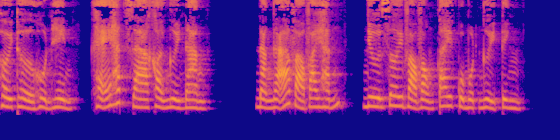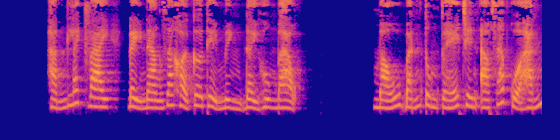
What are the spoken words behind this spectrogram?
Hơi thở hồn hển khẽ hắt ra khỏi người nàng. Nàng ngã vào vai hắn như rơi vào vòng tay của một người tình. Hắn lách vai đẩy nàng ra khỏi cơ thể mình đầy hung bạo. Máu bắn tung tóe trên áo giáp của hắn,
